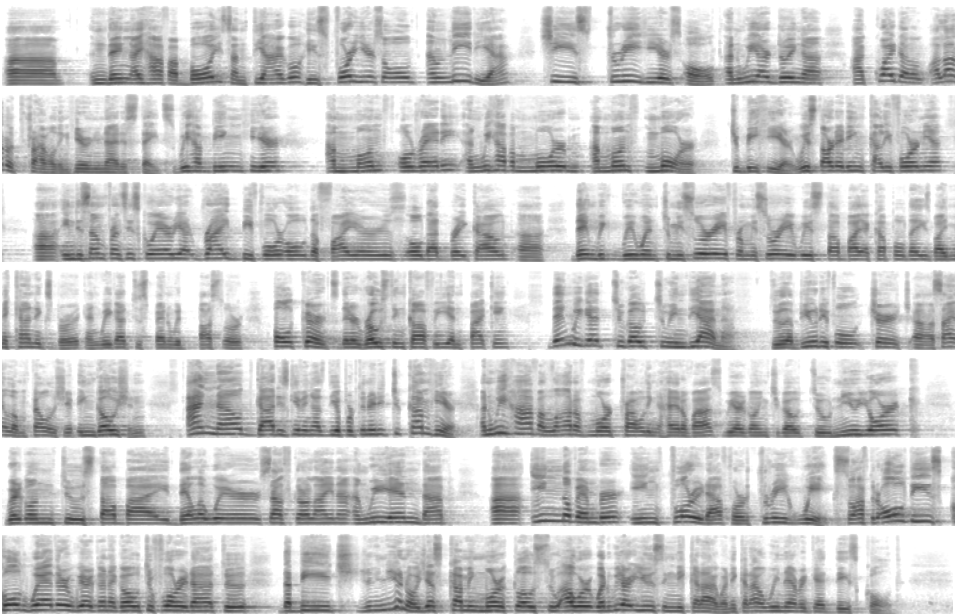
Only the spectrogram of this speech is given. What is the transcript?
Uh, and then I have a boy, Santiago, he's four years old, and Lydia, she is three years old. And we are doing a, a quite a, a lot of traveling here in the United States. We have been here a month already, and we have a, more, a month more to be here. We started in California uh, in the San Francisco area right before all the fires, all that breakout. Uh, then we, we went to Missouri. From Missouri, we stopped by a couple days by Mechanicsburg, and we got to spend with Pastor Paul Kurtz there roasting coffee and packing. Then we get to go to Indiana, to the beautiful church, uh, Asylum Fellowship in Goshen. And now God is giving us the opportunity to come here. And we have a lot of more traveling ahead of us. We are going to go to New York, we're going to stop by Delaware, South Carolina, and we end up uh, in November in Florida for three weeks. So after all this cold weather, we are going to go to Florida to the beach. You know, just coming more close to our what we are using Nicaragua. Nicaragua, we never get this cold.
